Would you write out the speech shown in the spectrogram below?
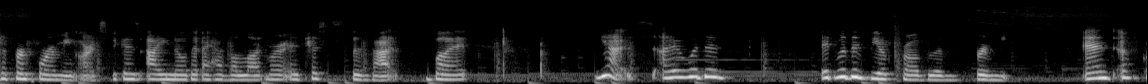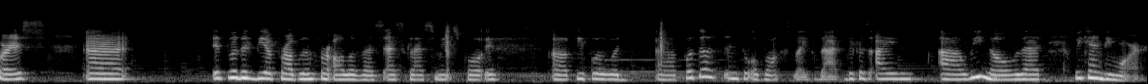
the performing arts because I know that I have a lot more interests than that. But yes, I wouldn't. It wouldn't be a problem for me, and of course, uh, it wouldn't be a problem for all of us as classmates. Po, if uh, people would uh, put us into a box like that, because I uh, we know that we can be more.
